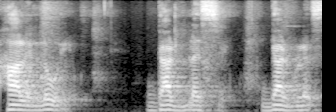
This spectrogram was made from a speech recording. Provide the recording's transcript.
Hallelujah. God bless God bless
